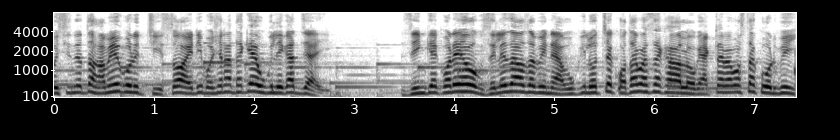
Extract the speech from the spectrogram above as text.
ওই চিন্তা তো আমিও করেছি চ এটি বসে না থেকে উকিলের কাজ যাই। জিঙ্কে করে হোক জেলে যাওয়া যাবি না। উকিল হচ্ছে কথা বেচা খাওয়া লোক একটা ব্যবস্থা করবেই।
